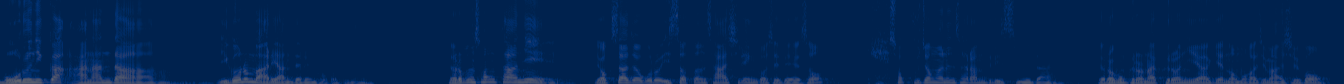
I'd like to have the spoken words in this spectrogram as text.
모르니까 안 한다. 이거는 말이 안 되는 거거든요. 여러분 성탄이 역사적으로 있었던 사실인 것에 대해서 계속 부정하는 사람들이 있습니다. 여러분 그러나 그런 이야기에 넘어가지 마시고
